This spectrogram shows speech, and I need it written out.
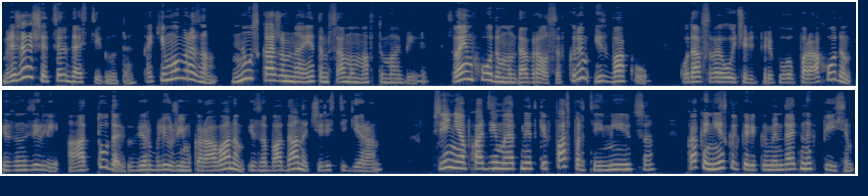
Ближайшая цель достигнута. Каким образом? Ну, скажем, на этом самом автомобиле. Своим ходом он добрался в Крым из Баку, куда в свою очередь приплыл пароходом из Анзели, а оттуда верблюжьим караваном из Абадана через Тегеран. Все необходимые отметки в паспорте имеются, как и несколько рекомендательных писем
